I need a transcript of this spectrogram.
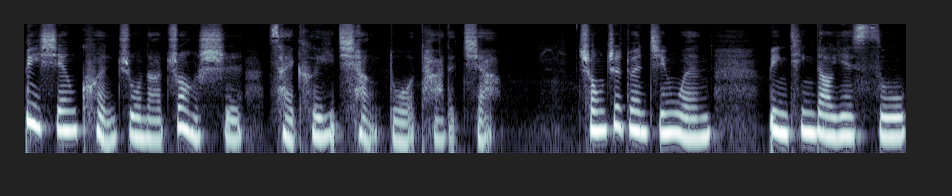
必先捆住那壮士，才可以抢夺他的家。从这段经文，并听到耶稣，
